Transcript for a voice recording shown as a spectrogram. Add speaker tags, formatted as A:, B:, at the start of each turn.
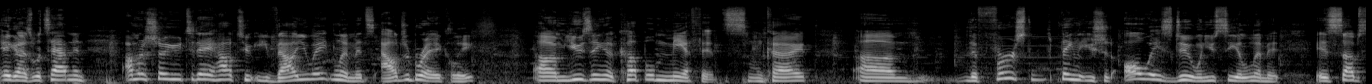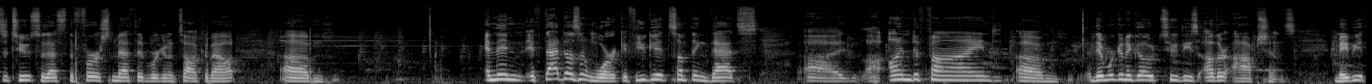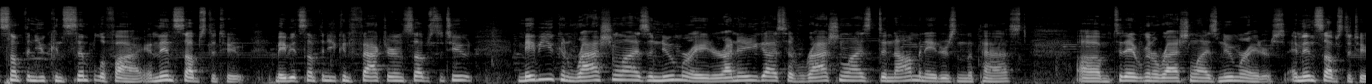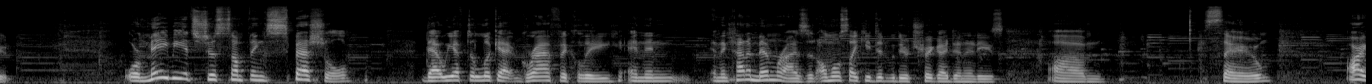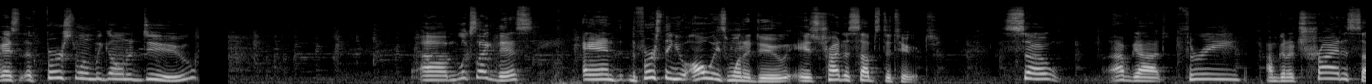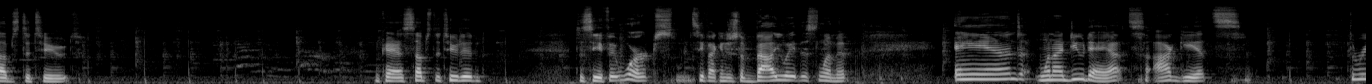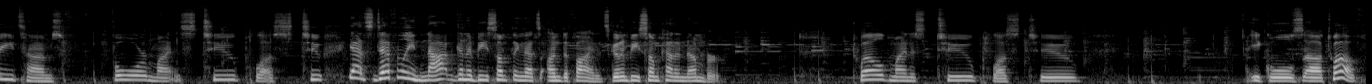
A: Hey guys, what's happening? I'm going to show you today how to evaluate limits algebraically um, using a couple methods, okay? Um, the first thing that you should always do when you see a limit is substitute, so that's the first method we're going to talk about. Um, and then if that doesn't work, if you get something that's uh, undefined, um, then we're going to go to these other options. Maybe it's something you can simplify and then substitute. Maybe it's something you can factor and substitute. Maybe you can rationalize a numerator. I know you guys have rationalized denominators in the past. Um, today we're going to rationalize numerators and then substitute. Or maybe it's just something special that we have to look at graphically and then and then kind of memorize it, almost like you did with your trig identities. Um, so, all right, guys, the first one we're going to do um, looks like this. And the first thing you always want to do is try to substitute. So I've got 3. I'm going to try to substitute. Okay, I substituted to see if it works. Let's see if I can just evaluate this limit. And when I do that, I get 3 times 4 minus 2 plus 2. Yeah, it's definitely not going to be something that's undefined. It's going to be some kind of number. 12 minus 2 plus 2 equals uh, 12.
